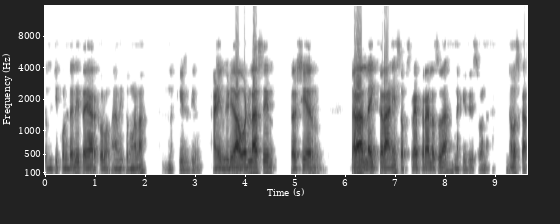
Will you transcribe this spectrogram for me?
तुमची कुंडली तयार करून आम्ही तुम्हाला नक्कीच देऊ. आणि व्हिडिओ आवडला असेल तर शेअर करा लाईक करा आणि सबस्क्राईब करायला सुद्धा नक्कीच विसरू नका. नमस्कार.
